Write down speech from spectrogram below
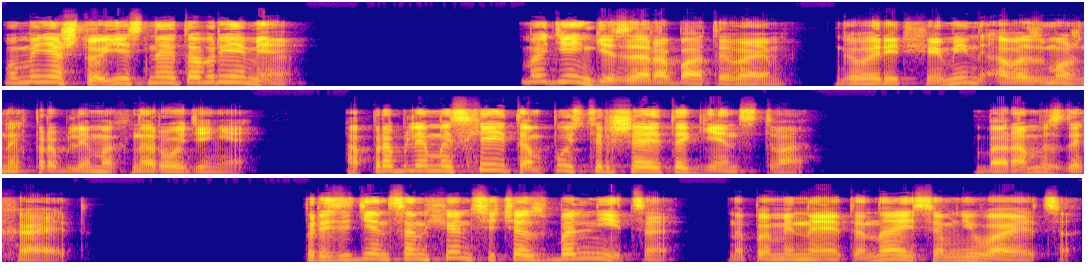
«У меня что, есть на это время?» «Мы деньги зарабатываем», – говорит Хюмин о возможных проблемах на родине. «А проблемы с хейтом пусть решает агентство». Барам вздыхает. «Президент Санхён сейчас в больнице», – напоминает она и сомневается.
